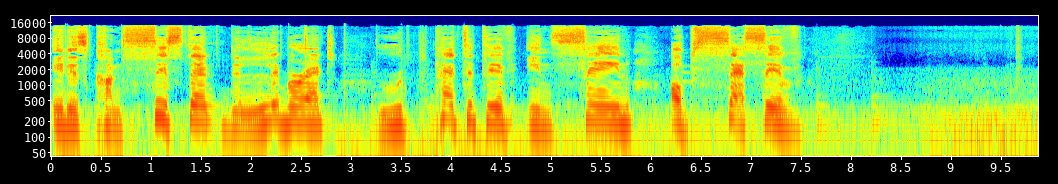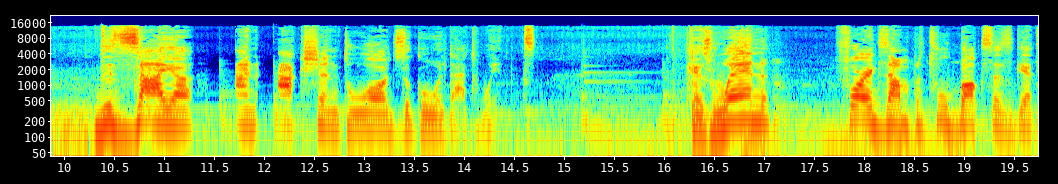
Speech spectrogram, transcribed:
It is consistent, deliberate, repetitive, insane obsessive desire and action towards the goal that wins. Because when, for example, two boxers get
